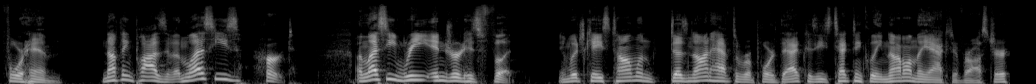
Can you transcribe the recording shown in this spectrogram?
for him. Nothing positive unless he's hurt. Unless he re-injured his foot in which case Tomlin does not have to report that because he's technically not on the active roster.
